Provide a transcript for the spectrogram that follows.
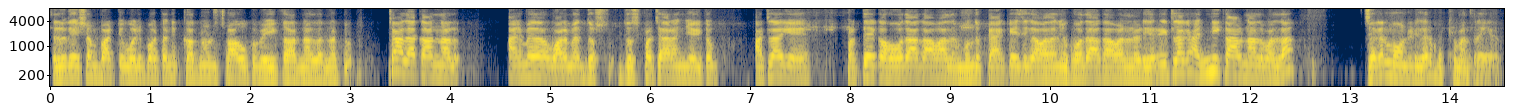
తెలుగుదేశం పార్టీ ఓడిపోవటానికి కర్నూలు చావుకు వెయ్యి కారణాలు అన్నట్టు చాలా కారణాలు. ఆయన మీద వాళ్ళ మీద దుష్ దుష్ప్రచారం చేయటం అట్లాగే ప్రత్యేక హోదా కావాలని ముందు ప్యాకేజీ కావాలని హోదా కావాలని అడిగారు. ఇట్లాగే అన్ని కారణాల వల్ల జగన్మోహన్ రెడ్డి గారు ముఖ్యమంత్రి అయ్యారు.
